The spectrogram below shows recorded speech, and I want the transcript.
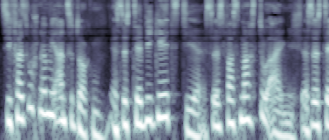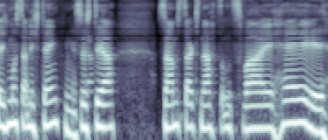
Sie versuchen irgendwie anzudocken. Es ist der, wie geht's dir? Es ist, was machst du eigentlich? Es ist der, ich muss da nicht denken. Es ist der, samstags nachts um zwei, hey,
